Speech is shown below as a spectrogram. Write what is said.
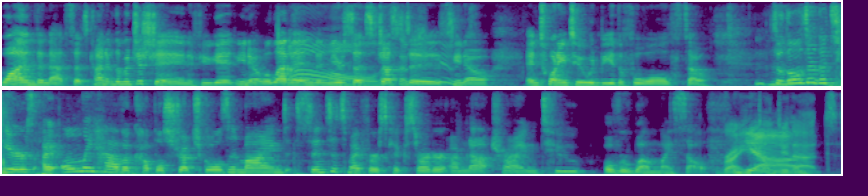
one then that sets kind of the magician if you get you know 11 then your Oh, sets that's so justice you know and 22 would be the fool so so mm-hmm. those are the tiers. I only have a couple stretch goals in mind. Since it's my first Kickstarter, I'm not trying to overwhelm myself. right. Yeah. Don't do that.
